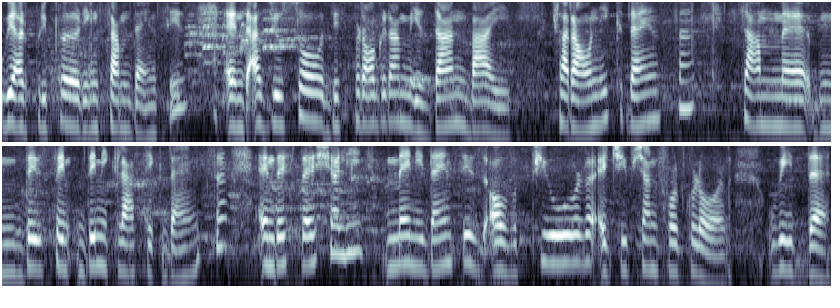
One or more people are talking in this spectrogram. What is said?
we are preparing some dances. And as you saw, this program is done by pharaonic dance, some uh, demi-classic dance, and especially many dances of pure Egyptian folklore with the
